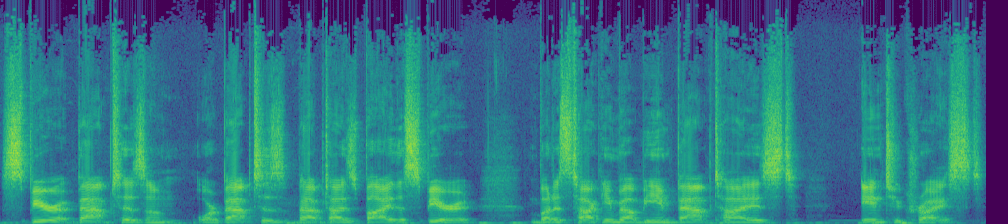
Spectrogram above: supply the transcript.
spirit baptism or baptiz- baptized by the Spirit, but it's talking about being baptized into Christ.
